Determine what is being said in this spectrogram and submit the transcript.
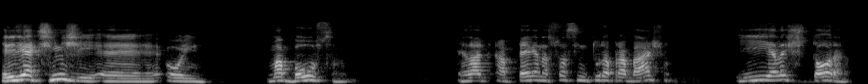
Ele atinge, é, Orin, uma bolsa. Ela a pega na sua cintura para baixo e ela estoura.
